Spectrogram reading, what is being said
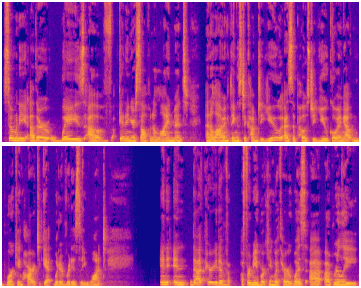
so many other ways of getting yourself in alignment and allowing things to come to you as opposed to you going out and working hard to get whatever it is that you want and in that period of for me working with her was a, a really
